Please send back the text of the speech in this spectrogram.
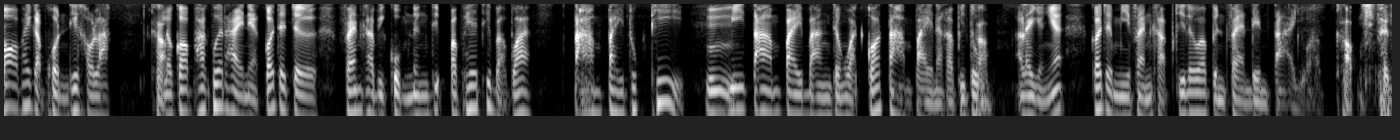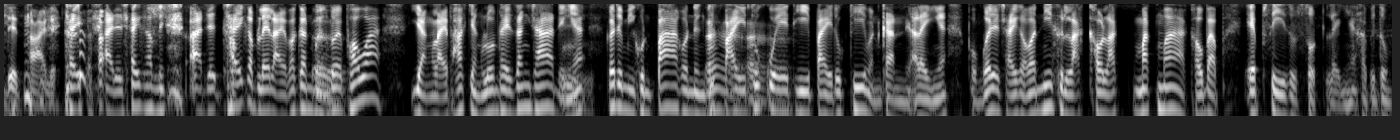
มอบให้กับคนที่เขารักครับแล้วก็พรรคเพื่อไทยเนี่ยก็จะเจอแฟนคลับอีกกลุ่มหนึ่งที่ประเภทที่แบบว่า ตามไปทุกที่อืมมีตามไปบางจังหวัดก็ตามไปนะครับพี่ตุ้ครัมบอะไรอย่างเงี้ยก็จะมีแฟนคลับที่เรียกว่าเป็นแฟนเดนตายอยู่ครับครับแฟนเด็ดตายเลยใช้อาจจะใช้คำนี้อาจจะใช้กับหลายๆพรรคการเมืองเออด้วย เพราะว่าอย่างหลายพักอย่างรวมไทยสร้างชาติอย่างเงี้ยก็จะมีคุณป้าคนหนึ่งที่อ่าไปทุกอ่าเวทีไปทุกที่เหมือนกันอะไรอย่างเงี้ยผมก็จะใช้คำว่านี่คือรักเขารักมาก ๆเขาแบบ FC สุดๆอะไรอย่างเงี้ยครับพี่ตุ้ม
